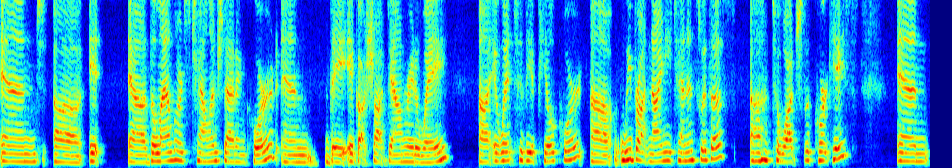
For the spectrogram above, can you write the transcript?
and uh, it uh, the landlords challenged that in court, and they it got shot down right away. Uh, it went to the appeal court. Uh, we brought 90 tenants with us uh, to watch the court case, and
